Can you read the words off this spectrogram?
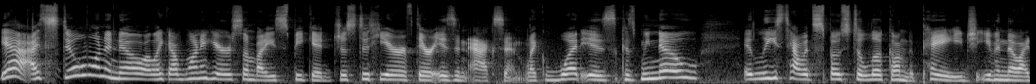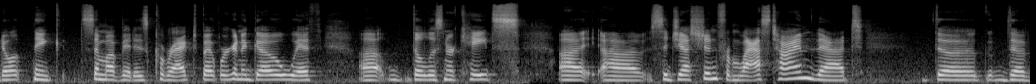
yeah, I still want to know. Like, I want to hear somebody speak it just to hear if there is an accent. Like, what is because we know at least how it's supposed to look on the page, even though I don't think some of it is correct. But we're going to go with uh, the listener Kate's uh, uh, suggestion from last time that the the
